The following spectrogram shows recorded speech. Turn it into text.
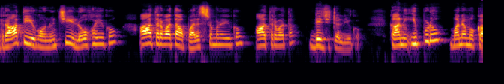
రాతి యుగం నుంచి లోహయుగం ఆ తర్వాత పరిశ్రమల యుగం ఆ తర్వాత డిజిటల్ యుగం. కానీ ఇప్పుడు మనం ఒక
